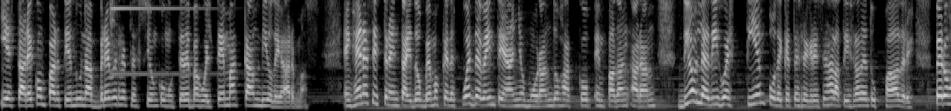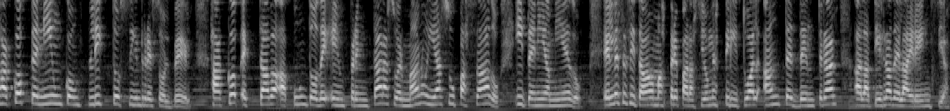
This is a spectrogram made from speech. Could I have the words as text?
y estaré compartiendo una breve reflexión con ustedes bajo el tema cambio de armas. En Génesis 32 vemos que después de 20 años morando Jacob en Padán Aram, Dios le dijo es tiempo de que te regreses a la tierra de tus padres. Pero Jacob tenía un conflicto sin resolver. Jacob estaba a punto de enfrentar a su hermano y a su pasado y tenía miedo. Él necesitaba más preparación espiritual antes de entrar a la tierra de la herencia.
